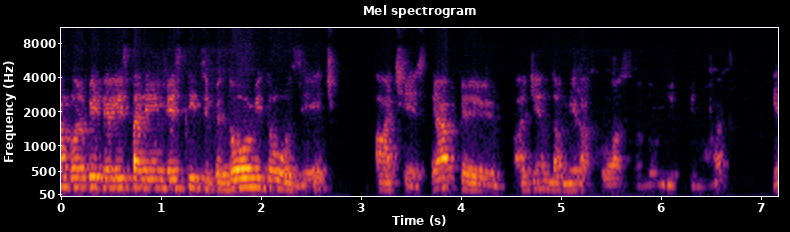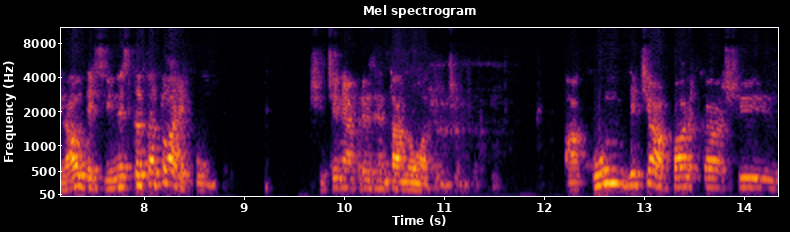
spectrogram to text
am vorbit de lista de investiții pe 2020, acestea, pe agenda miraculoasă a domnului primar, erau de sine stătătoare puncte. Și ce ne-a prezentat nou atunci în hârtie? Acum, de ce apar ca și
